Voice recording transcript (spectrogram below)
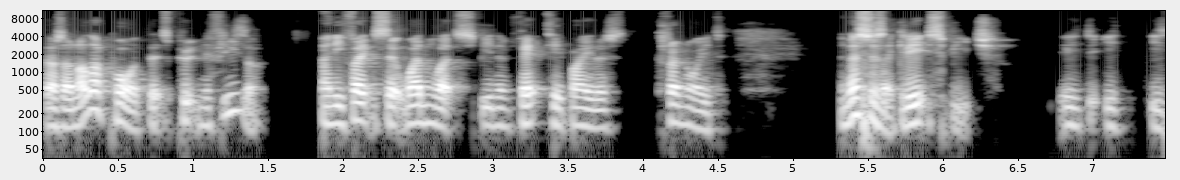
there's another pod that's put in the freezer, and he thinks that Winlet's been infected by this Krynoid. And this is a great speech. He, he, he,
